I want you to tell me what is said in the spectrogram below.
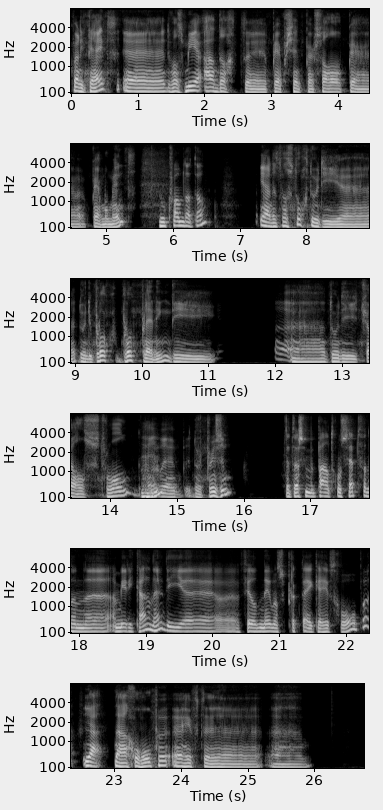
Kwaliteit. Uh, er was meer aandacht uh, per patiënt per sal per, per moment. Hoe kwam dat dan? Ja, dat was toch door die, uh, door die blok, blokplanning die door die Charles Stroll, mm -hmm. door PRISM. Dat was een bepaald concept van een Amerikaan hè, die veel Nederlandse praktijken heeft geholpen. Ja, nou geholpen heeft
